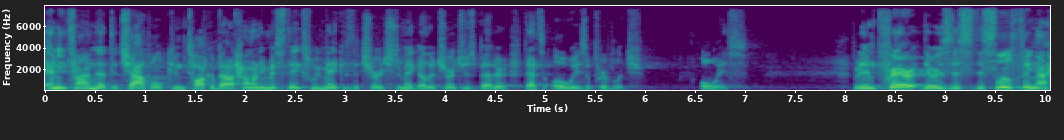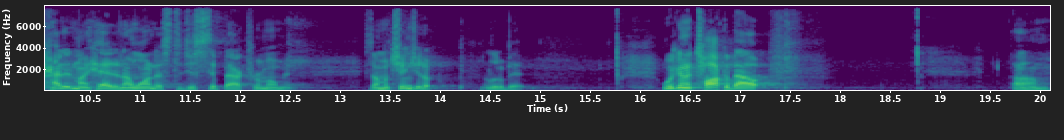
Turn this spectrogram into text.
anytime that the chapel can talk about how many mistakes we make as a church to make other churches better, that's always a privilege. Always. But in prayer, there is this, this little thing I had in my head, and I want us to just sit back for a moment. So I'm going to change it up a little bit. We're going to talk about um,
